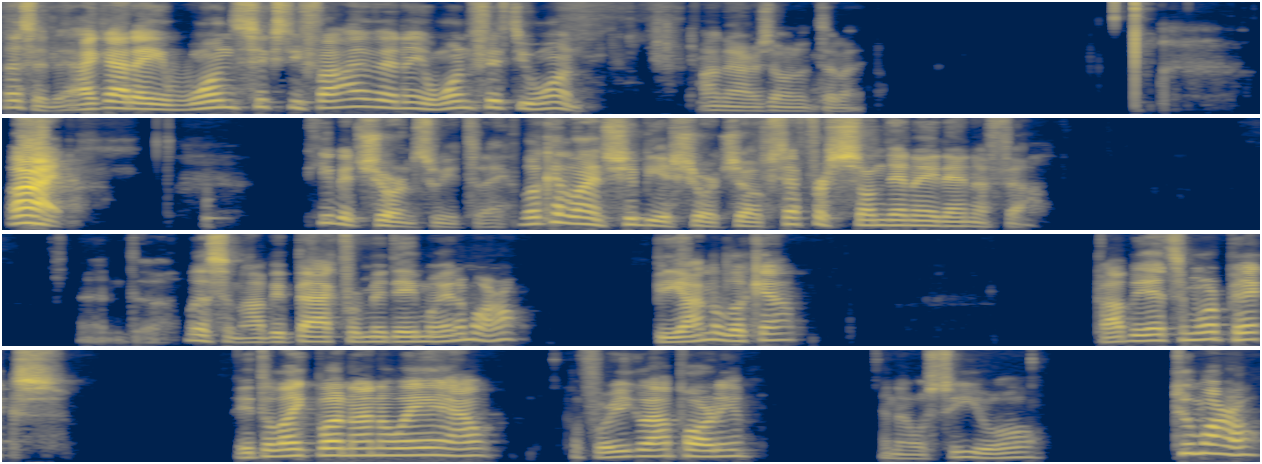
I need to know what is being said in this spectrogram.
listen, I got a 165 and a 151 on Arizona tonight. All right. Keep it short and sweet today. Look at Lines should be a short show, except for Sunday night NFL. And uh, listen, I'll be back for midday Monday tomorrow. Be on the lookout. Probably add some more picks. Hit the like button on the way out before you go out partying. And I will see you all tomorrow.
